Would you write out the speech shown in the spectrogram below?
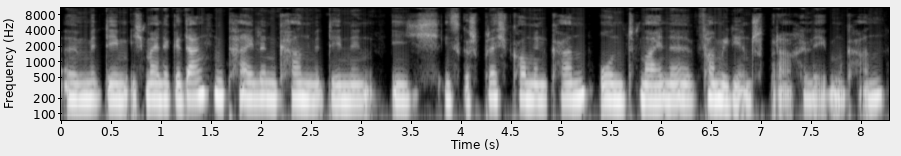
äh, mit dem ich meine Gedanken teilen kann, mit denen ich ins Gespräch kommen kann und meine Familiensprache leben kann.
